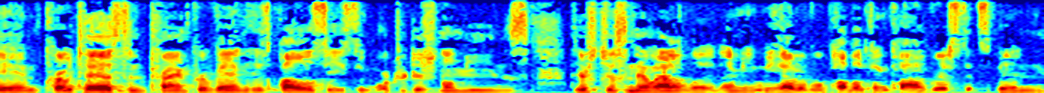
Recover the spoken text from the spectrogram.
and protest and try and prevent his policies through more traditional means, there's just no outlet. I mean, we have a Republican Congress that's been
